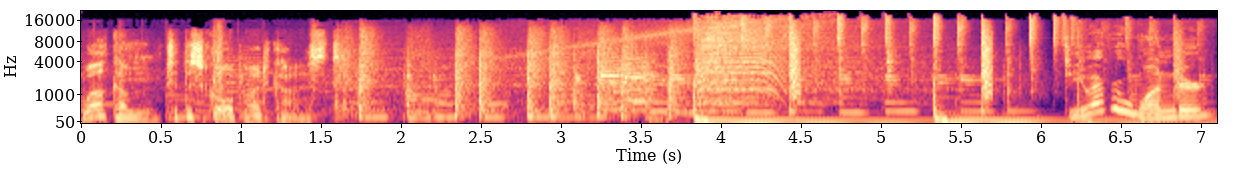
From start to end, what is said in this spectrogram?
Welcome to the Score Podcast. Do you ever wonder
